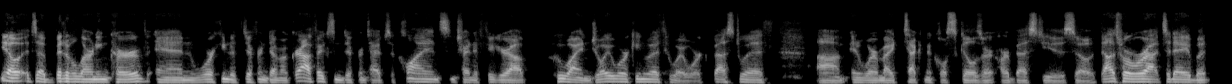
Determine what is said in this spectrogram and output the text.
you know, it's a bit of a learning curve and working with different demographics and different types of clients and trying to figure out who I enjoy working with, who I work best with, um, and where my technical skills are, are best used. So that's where we're at today, but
